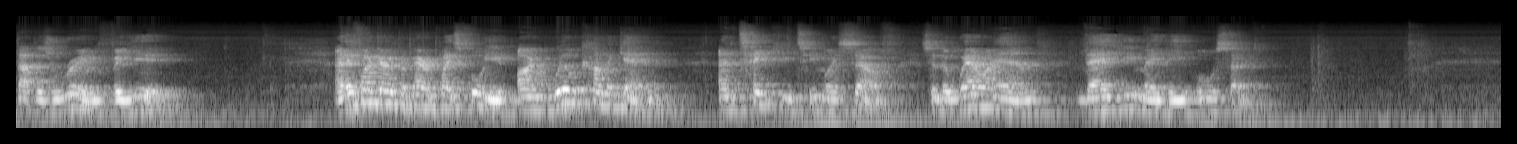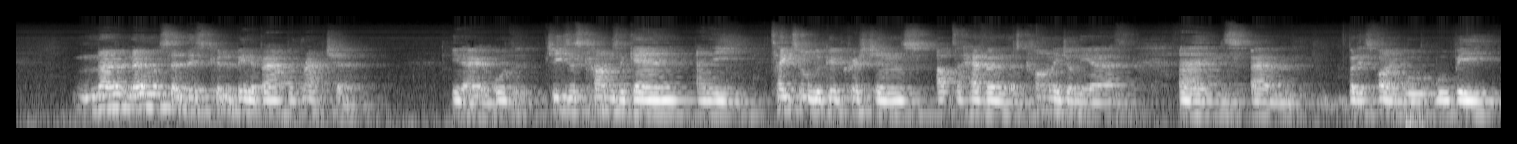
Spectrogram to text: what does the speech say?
that there's room for you. And if I go and prepare a place for you, I will come again and take you to myself, so that where I am, there you may be also. No, no one said this could have been about the rapture. You know, or the, Jesus comes again and he takes all the good Christians up to heaven. There's carnage on the earth, and um, but it's fine. We'll, we'll be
